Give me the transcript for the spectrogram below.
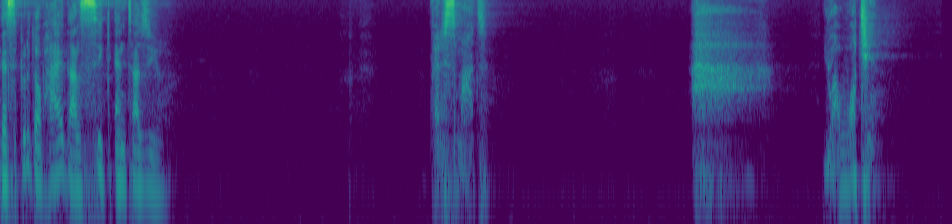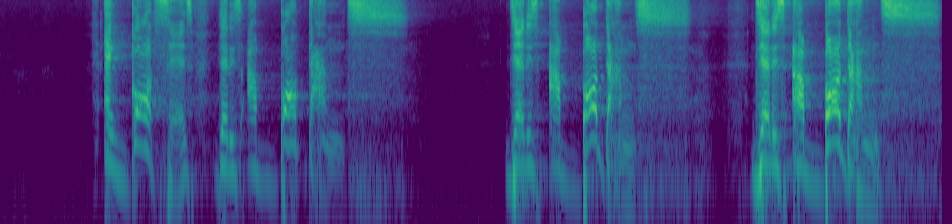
the spirit of hide and seek enters you. Very smart. Ah, you are watching. And God says there is abundance. There is abundance. There is abundance.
